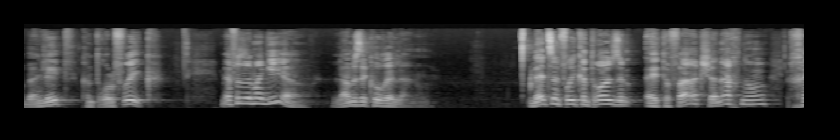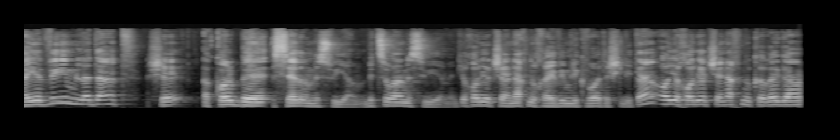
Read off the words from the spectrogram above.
או באנגלית control freak. מאיפה זה מגיע? למה זה קורה לנו? בעצם freak control זה אה, תופעה כשאנחנו חייבים לדעת שהכל בסדר מסוים, בצורה מסוימת. יכול להיות שאנחנו חייבים לקבוע את השליטה, או יכול להיות שאנחנו כרגע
